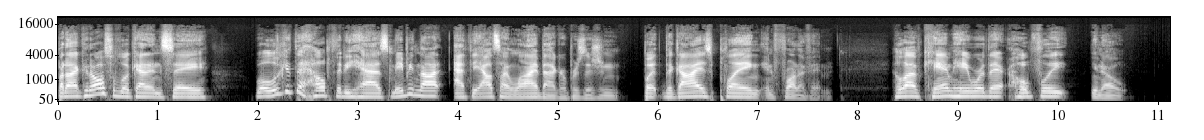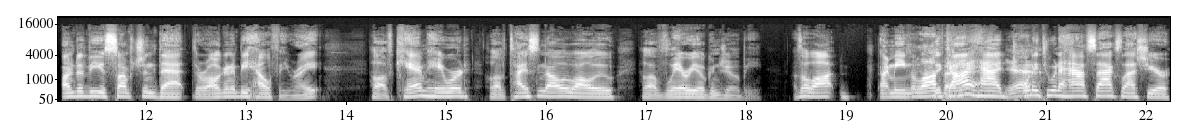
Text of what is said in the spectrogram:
But I could also look at it and say, well, look at the help that he has, maybe not at the outside linebacker position, but the guys playing in front of him. He'll have Cam Heyward there, hopefully, you know, under the assumption that they're all going to be healthy, right? He'll have Cam Heyward, he'll have Tyson Alualu, he'll have Larry Ogunjobi. That's a lot. I mean, lot the guy had Yeah. 22 and a half sacks last year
